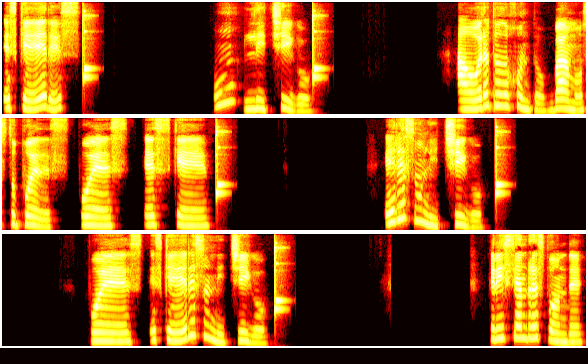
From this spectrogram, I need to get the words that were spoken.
es que eres un lichigo. Ahora todo junto. Vamos, tú puedes. Pues es que... Eres un lichigo. Pues es que eres un lichigo. Cristian responde,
